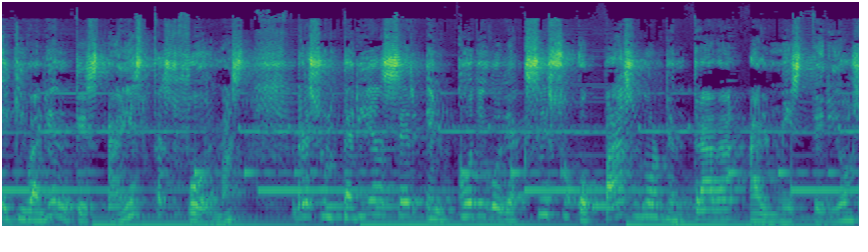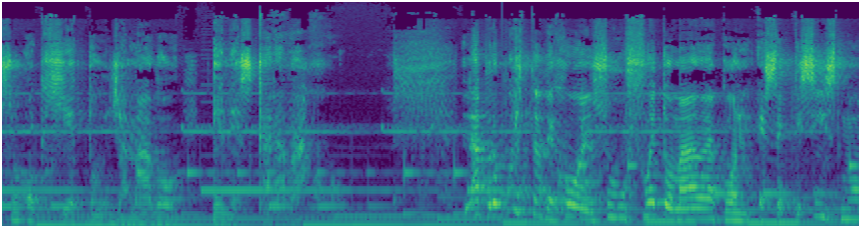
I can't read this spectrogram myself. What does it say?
equivalentes a estas formas resultarían ser el código de acceso o password de entrada al misterioso objeto llamado el escarabajo. La propuesta de Su fue tomada con escepticismo,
